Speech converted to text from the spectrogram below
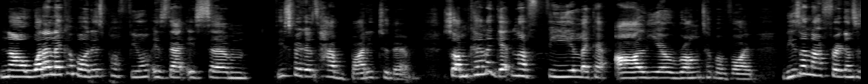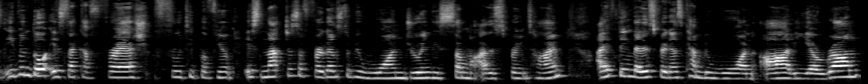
now what i like about this perfume is that it's um these fragrances have body to them. So I'm kind of getting a feel like an all year round type of vibe. These are not fragrances, even though it's like a fresh, fruity perfume, it's not just a fragrance to be worn during the summer or the springtime. I think that this fragrance can be worn all year round.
